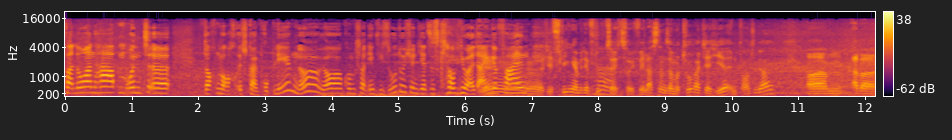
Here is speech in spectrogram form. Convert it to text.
verloren haben und äh, dachten wir, ach, ist kein Problem, ne? Ja, komm schon irgendwie so durch und jetzt ist Claudio halt eingefallen. Ja, wir fliegen ja mit dem Flugzeug zurück. Wir lassen unser Motorrad ja hier in Portugal Ähm, aber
